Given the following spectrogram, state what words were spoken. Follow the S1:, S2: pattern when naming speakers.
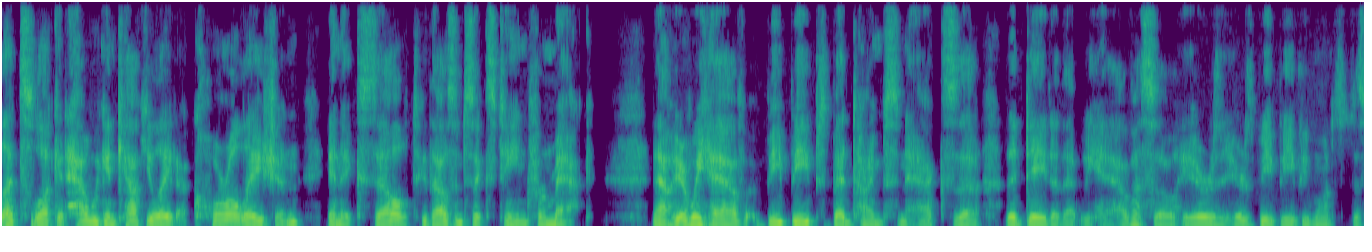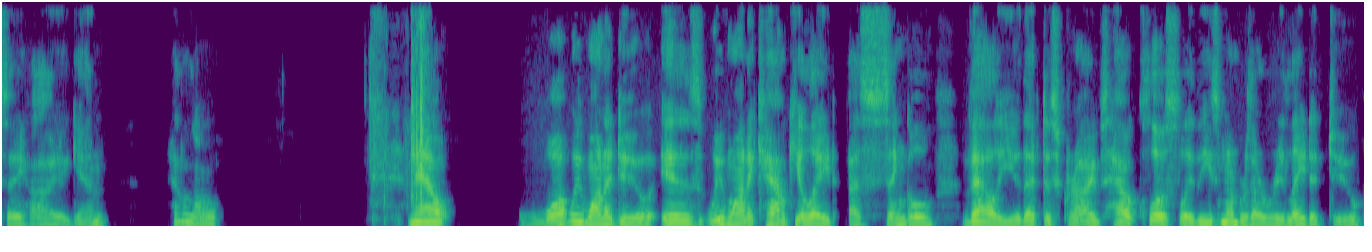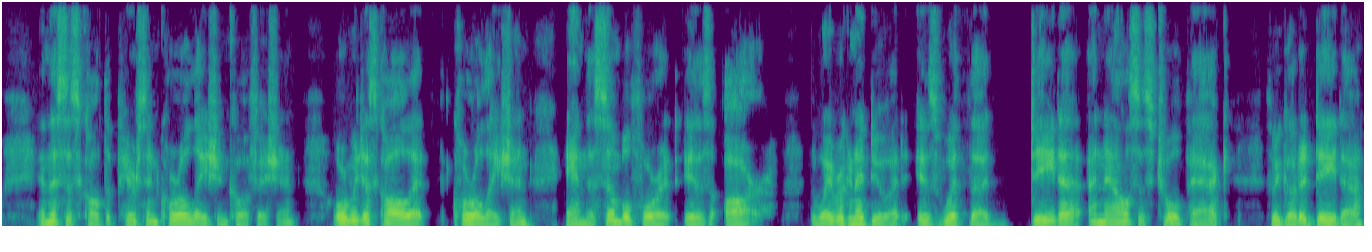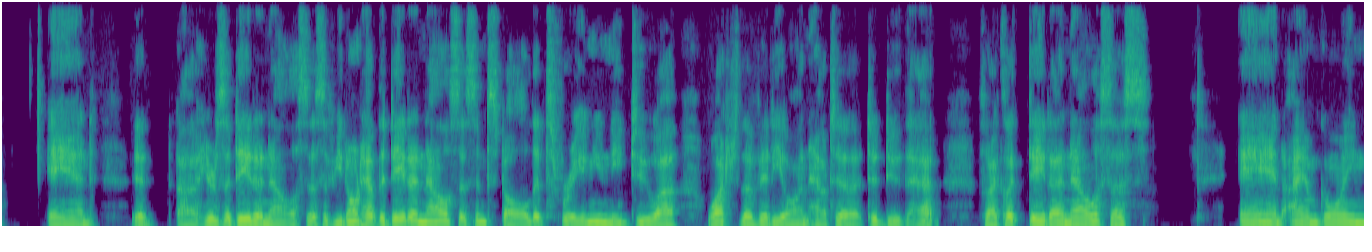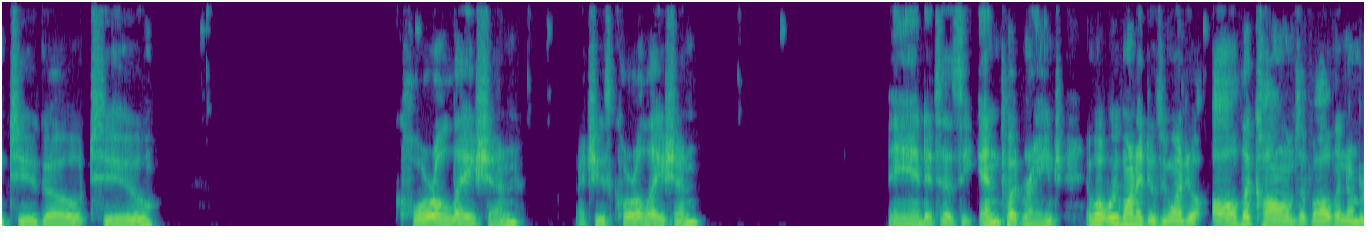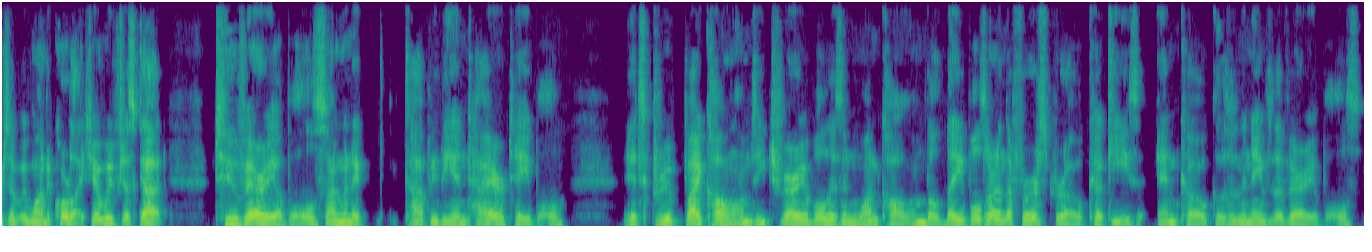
S1: let's look at how we can calculate a correlation in Excel 2016 for Mac. Now here we have Beep Beep's bedtime snacks, uh, the data that we have. So here's, here's Beep Beep. He wants to say hi again. Hello. Now, what we want to do is we want to calculate a single value that describes how closely these numbers are related to, and this is called the Pearson correlation coefficient, or we just call it correlation, and the symbol for it is R. The way we're going to do it is with the data analysis ToolPak. So we go to data, and it uh, here's the data analysis. If you don't have the data analysis installed, it's free and you need to uh, watch the video on how to, to do that. So I click data analysis and I am going to go to correlation. I choose correlation and it says the input range. And what we want to do is we want to do all the columns of all the numbers that we want to correlate. Here we've just got two variables. So I'm going to copy the entire table. It's grouped by columns. Each variable is in one column. The labels are in the first row, cookies and Coke. Those are the names of the variables.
